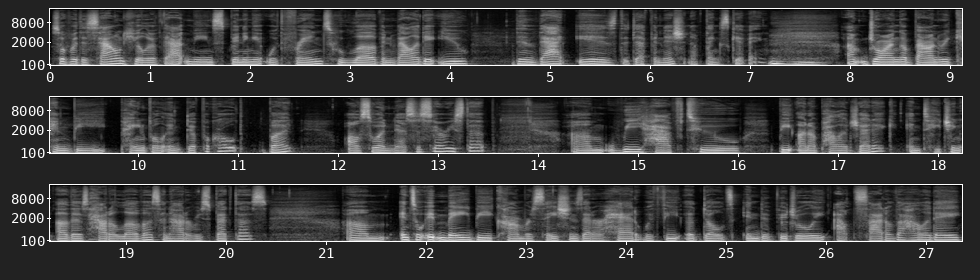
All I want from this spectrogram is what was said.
So for the sound healer, if that means spending it with friends who love and validate you, then that is the definition of Thanksgiving. Um, drawing a boundary can be painful and difficult, but also a necessary step. Um, we have to be unapologetic in teaching others how to love us and how to respect us. Um, and so it may be conversations that are had with the adults individually outside of the holiday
